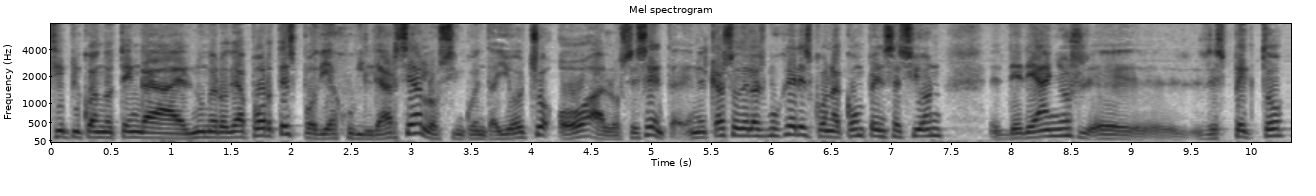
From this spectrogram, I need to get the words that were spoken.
siempre y cuando tenga el número de aportes, podía jubilarse a los 58 o a los 60. En el caso de las mujeres, con la compensación de, años eh, respecto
